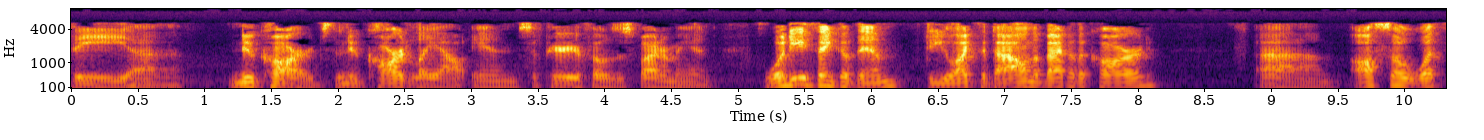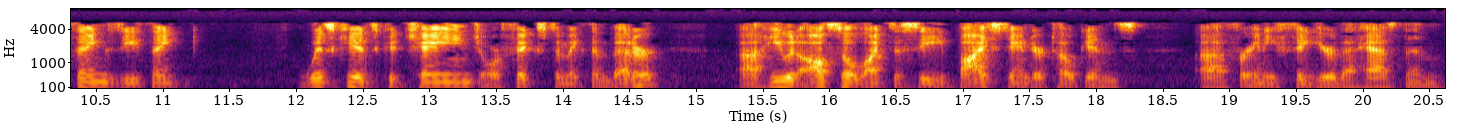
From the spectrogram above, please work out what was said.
the uh, new cards, the new card layout in Superior Foes of Spider-Man. What do you think of them? Do you like the dial on the back of the card? Um, also, what things do you think WizKids could change or fix to make them better? Uh, he would also like to see bystander tokens uh, for any figure that has them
